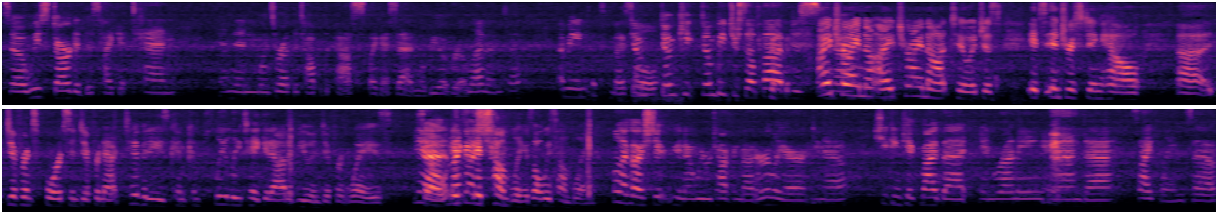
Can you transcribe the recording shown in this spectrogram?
So we started this hike at 10, and then once we're at the top of the pass, like I said, we'll be over 11, so I mean, nice don't little... don't keep, don't beat yourself up. Just I know. try not. I try not to. It just it's interesting how uh, different sports and different activities can completely take it out of you in different ways. Yeah, so like it's, it's humbling. It's always humbling. Well, like I you know, we were talking about earlier. You know, she can kick my butt in running and uh, cycling. So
